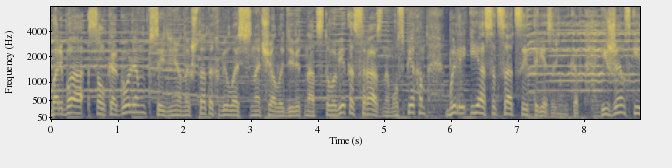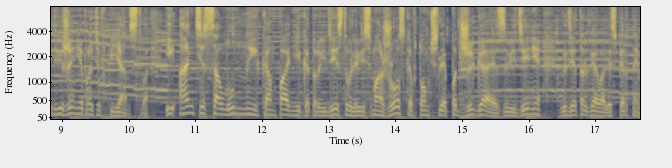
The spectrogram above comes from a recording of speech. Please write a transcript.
Борьба с алкоголем в Соединенных Штатах велась с начала 19 века с разным успехом. Были и ассоциации трезвенников, и женские движения против пьянства, и антисалунные кампании, которые действовали весьма жестко, в том числе поджигая заведения, где торговали спиртным.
